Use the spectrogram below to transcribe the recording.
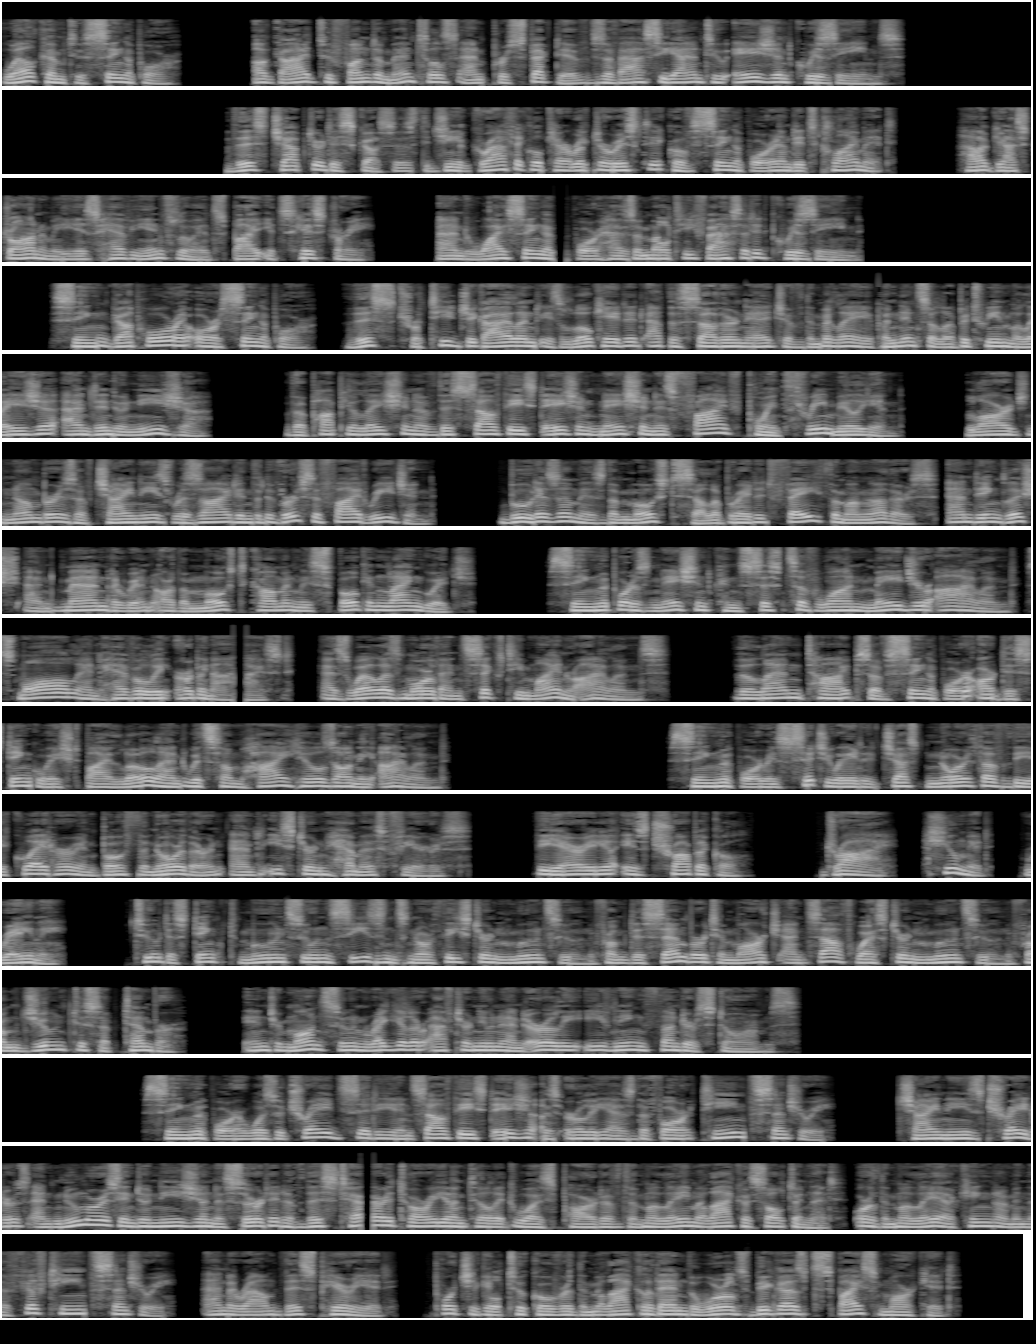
Welcome to Singapore. A guide to fundamentals and perspectives of ASEAN to Asian cuisines. This chapter discusses the geographical characteristic of Singapore and its climate, how gastronomy is heavy influenced by its history, and why Singapore has a multifaceted cuisine. Singapura or Singapore this strategic island is located at the southern edge of the Malay Peninsula between Malaysia and Indonesia. The population of this Southeast Asian nation is 5.3 million. Large numbers of Chinese reside in the diversified region. Buddhism is the most celebrated faith among others, and English and Mandarin are the most commonly spoken language. Singapore's nation consists of one major island, small and heavily urbanized, as well as more than 60 minor islands. The land types of Singapore are distinguished by lowland with some high hills on the island. Singapore is situated just north of the equator in both the northern and eastern hemispheres. The area is tropical, dry, humid, rainy, two distinct monsoon seasons northeastern monsoon from December to March and southwestern monsoon from June to September. Intermonsoon regular afternoon and early evening thunderstorms. Singapore was a trade city in Southeast Asia as early as the 14th century. Chinese traders and numerous Indonesian asserted of this territory until it was part of the Malay Malacca Sultanate or the Malaya Kingdom in the 15th century, and around this period, Portugal took over the Malacca then the world's biggest spice market.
